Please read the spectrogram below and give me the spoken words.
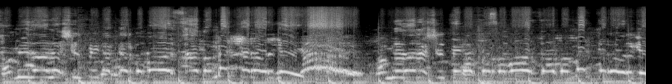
ಡಾಕ್ಟರ್ ಬಾಬಾ ಸಾಹೇಬ್ ಅಂಬೇಡ್ಕರ್ ಅವರಿಗೆ. ಸಂವಿಧಾನ ಶಿಲ್ಪಿ ಡಾಕ್ಟರ್ ಬಾಬಾ ಸಾಹೇಬ್ ಅಂಬೇಡ್ಕರ್ ಅವರಿಗೆ.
